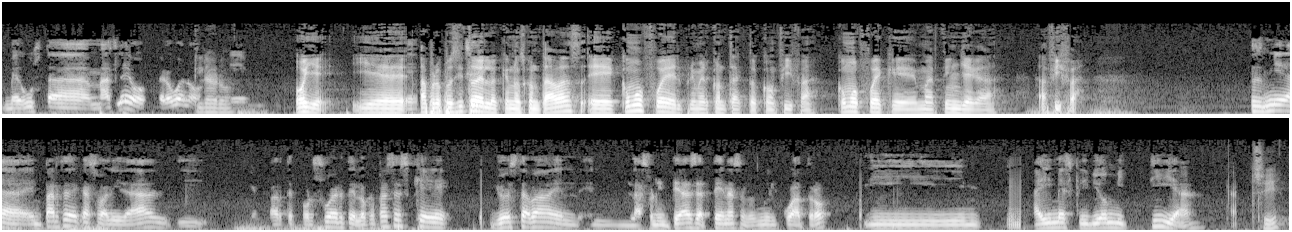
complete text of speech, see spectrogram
me gusta más Leo, pero bueno. Claro. Eh, Oye, y eh, a propósito sí. de lo que nos contabas, eh, ¿cómo fue el primer contacto con FIFA? ¿Cómo fue que Martín llega a FIFA? Pues mira, en parte de casualidad y, y en parte por suerte. Lo que pasa es que yo estaba en, en las Olimpiadas de Atenas en 2004 y ahí me escribió mi tía Sí.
